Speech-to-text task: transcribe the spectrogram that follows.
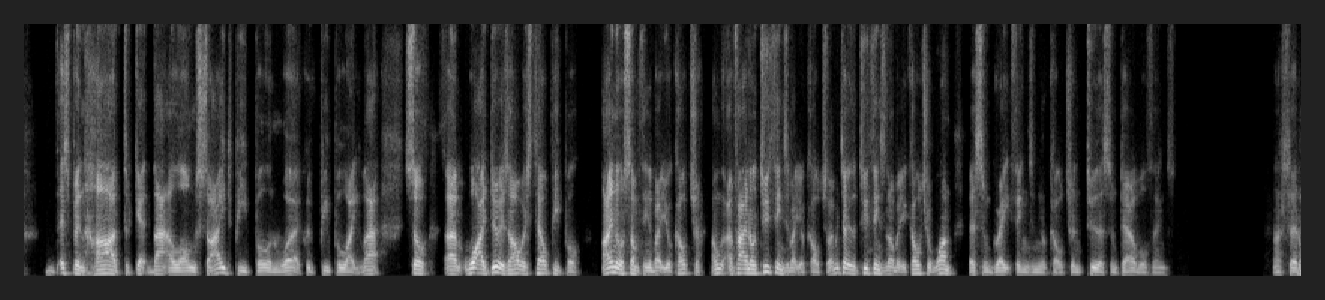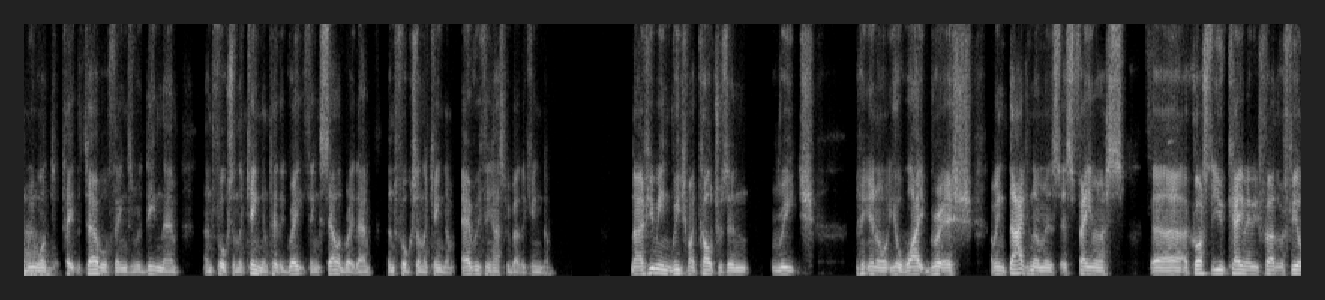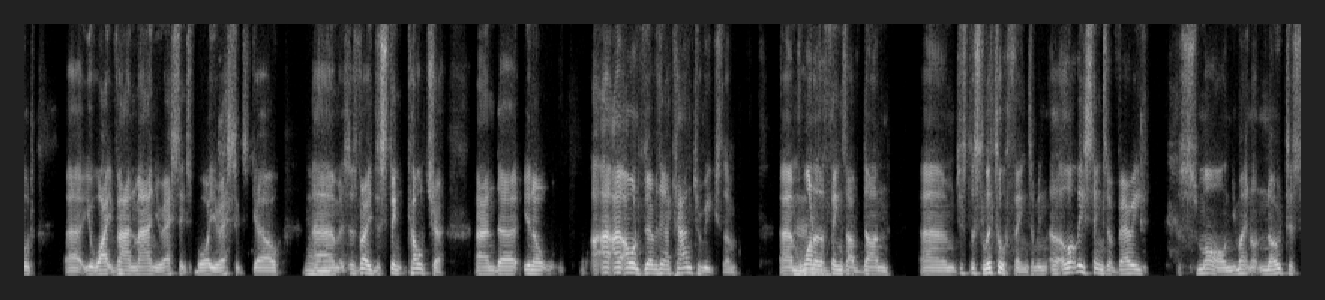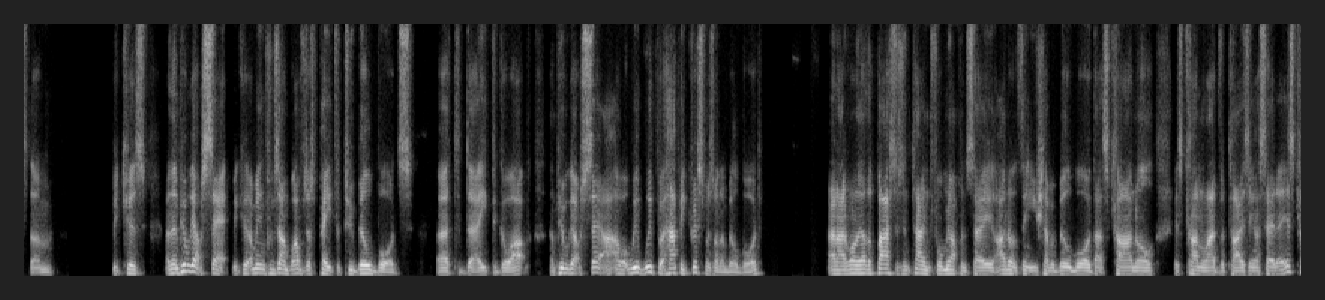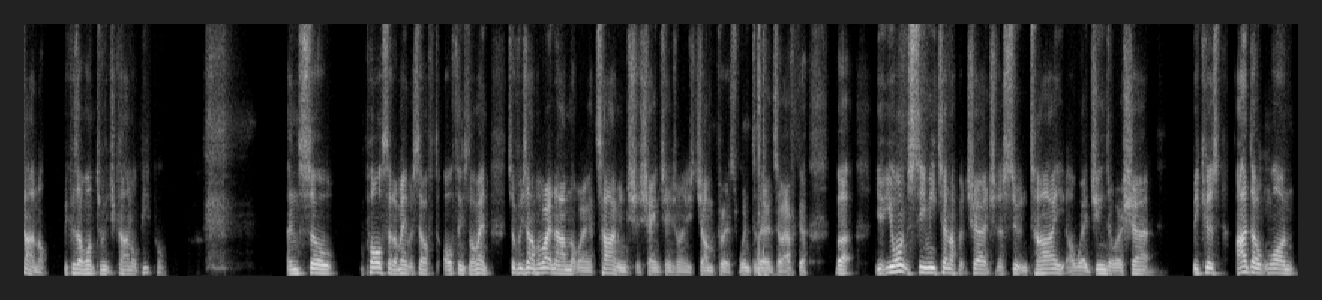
it's been hard to get that alongside people and work with people like that. So um, what I do is I always tell people, I know something about your culture. If I know two things about your culture, let me tell you the two things I know about your culture. One, there's some great things in your culture, and two, there's some terrible things. I said, mm. we want to take the terrible things and redeem them and focus on the kingdom, take the great things, celebrate them, and focus on the kingdom. Everything has to be about the kingdom. Now, if you mean reach my cultures in reach, you know, you're white British. I mean, Dagenham is, is famous uh, across the UK, maybe further afield. Uh, your white van man, your Essex boy, your Essex girl. Mm. Um, it's a very distinct culture. And, uh, you know, I, I, want to do everything I can to reach them. Um, mm. One of the things I've done um, just just little things. I mean, a, lot of these things are very small, and you might not notice them because, and then people get upset because, I mean, for example, I've just paid for two billboards uh, today to go up, and people get upset. I, I, we we put Happy Christmas on a billboard. And I had one of the other pastors in town phone me up and say, I don't think you should have a billboard. That's carnal. It's carnal advertising. I said, it is carnal because I want to reach carnal people. And so Paul said, I make myself all things to all men. So, for example, right now I'm not wearing a tie. I mean, Shane changed one of his jumper. It's winter there in South Africa. But you, you won't see me turn up at church in a suit and tie. I'll wear jeans, I'll wear a shirt mm. because I don't want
